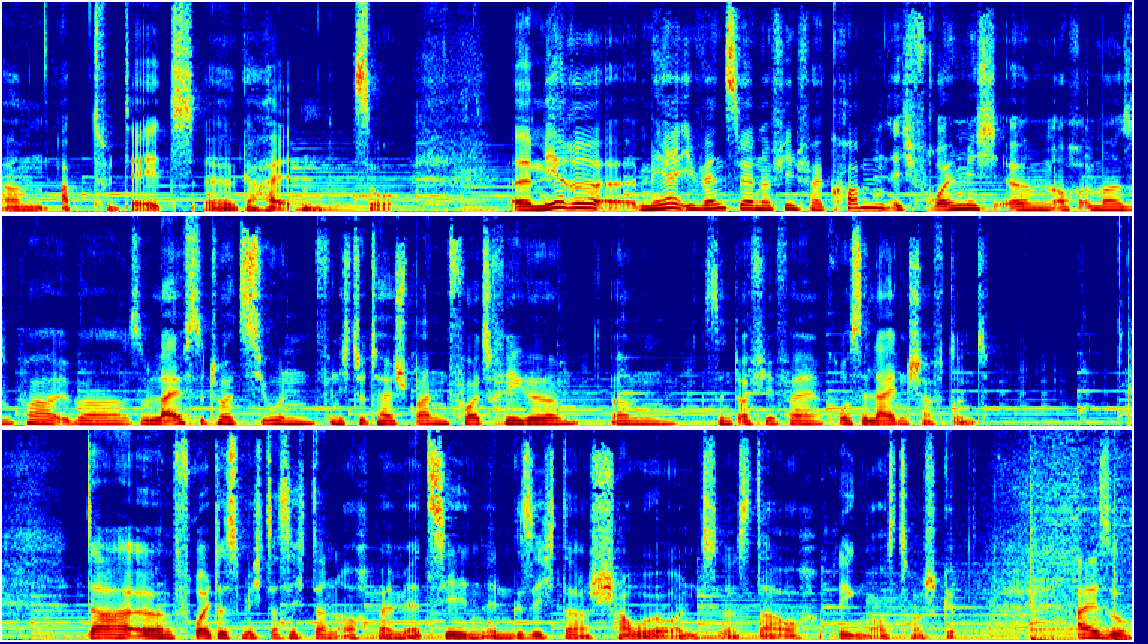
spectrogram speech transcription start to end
ähm, up to date äh, gehalten. So. Äh, mehrere, mehr Events werden auf jeden Fall kommen. Ich freue mich ähm, auch immer super über so Live-Situationen. Finde ich total spannend. Vorträge ähm, sind auf jeden Fall große Leidenschaft und da äh, freut es mich, dass ich dann auch beim Erzählen in Gesichter schaue und es da auch regen Austausch gibt. Also,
